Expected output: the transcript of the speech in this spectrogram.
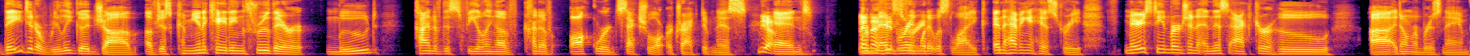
they did a really good job of just communicating through their mood, kind of this feeling of kind of awkward sexual attractiveness Yeah. and And remembering what it was like and having a history. Mary Steenburgen and this actor who uh, I don't remember his name.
